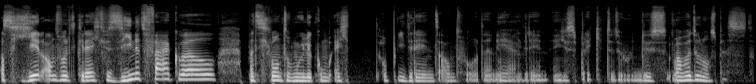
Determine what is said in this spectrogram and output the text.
als je geen antwoord krijgt, we zien het vaak wel, maar het is gewoon te moeilijk om echt op iedereen te antwoorden en ja. iedereen een gesprekje te doen. Dus, maar we doen ons best.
